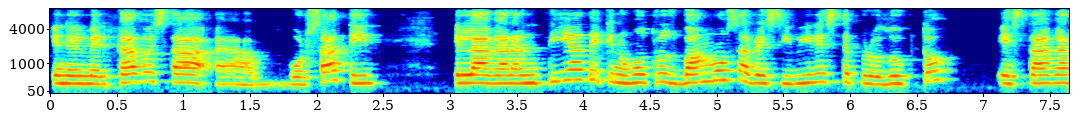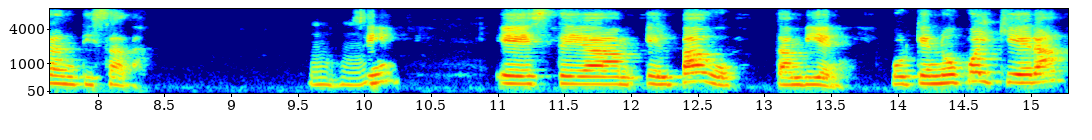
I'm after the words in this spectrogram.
en el mercado está uh, bursátil, la garantía de que nosotros vamos a recibir este producto está garantizada. ¿Sí? Este, el pago también, porque no cualquiera,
